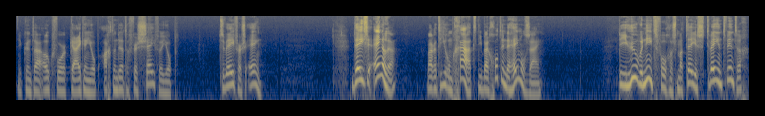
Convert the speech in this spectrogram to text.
Je kunt daar ook voor kijken in Job 38, vers 7, Job 2, vers 1. Deze engelen, waar het hier om gaat, die bij God in de hemel zijn, die huwen niet volgens Matthäus 22,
